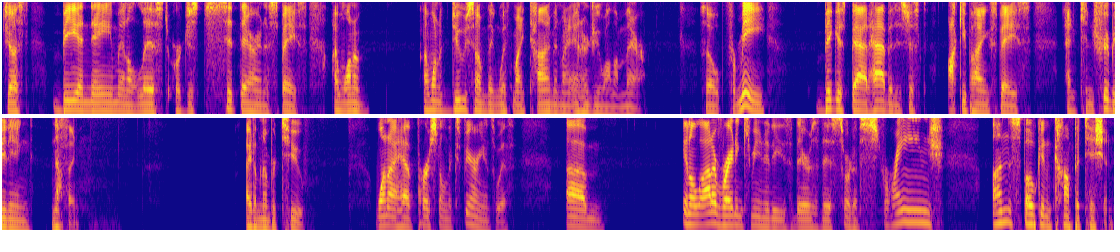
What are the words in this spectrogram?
just be a name in a list or just sit there in a space. I want to I want to do something with my time and my energy while I'm there. So for me, biggest bad habit is just occupying space and contributing nothing. Item number two, one I have personal experience with. Um, in a lot of writing communities, there's this sort of strange, unspoken competition.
